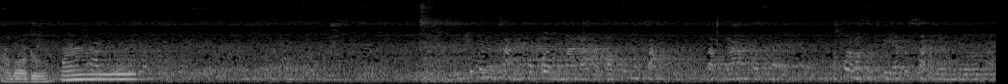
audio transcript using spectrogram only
อ่ารอดูป๊าบนี่บริษัทเขาเปิดมาแล้วแต่เขาเพิ่งมาสั่งสั่งด้านกาแฟเขาเปิดมาสิบปีแล้วบริษัทเดิมเลยค่ะ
